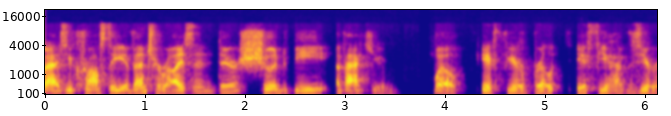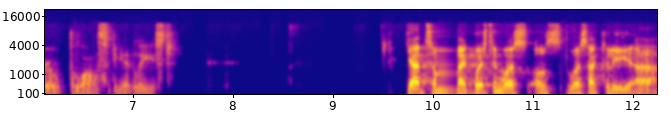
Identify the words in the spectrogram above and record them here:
as you cross the event horizon, there should be a vacuum. Well, if you're if you have zero velocity at least. Yeah. So my question was also was actually uh,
